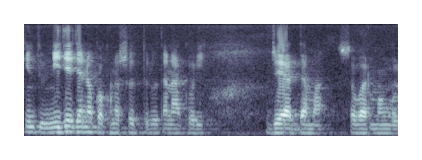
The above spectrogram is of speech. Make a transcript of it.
কিন্তু নিজে যেন কখনো শত্রুতা না করি। જય આદામાં સવાર મંગળ.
